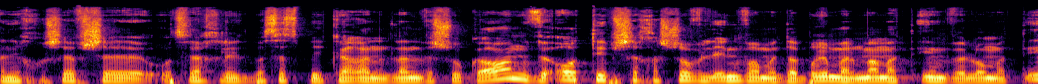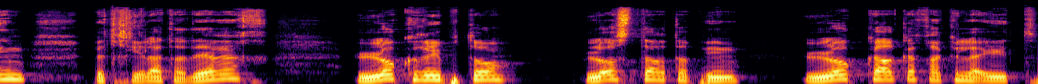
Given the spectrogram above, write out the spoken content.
אני חושב שהוא צריך להתבסס בעיקר על נדל"ן ושוק ההון ועוד טיפ שחשוב לי אם כבר מדברים על מה מתאים ולא מתאים בתחילת הדרך לא קריפטו לא סטארט-אפים לא קרקע חקלאית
